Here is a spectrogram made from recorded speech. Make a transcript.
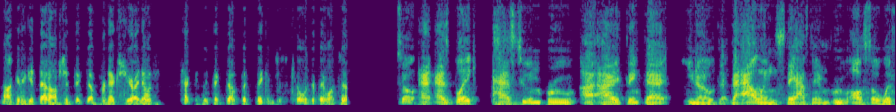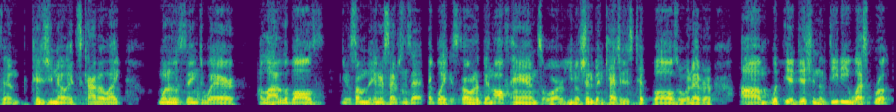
not going to get that option picked up for next year. I know it's technically picked up, but they can just kill it if they want to. So as Blake has to improve, I, I think that you know the, the Allens they have to improve also with him because you know it's kind of like one of those things where a lot of the balls you know, some of the interceptions that Blake has thrown have been off hands or, you know, should have been catches, tip balls or whatever. Um, with the addition of Dede Westbrook,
